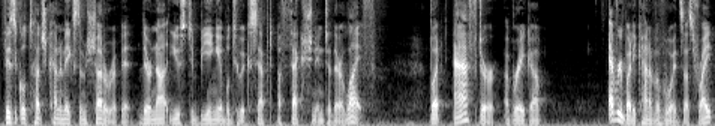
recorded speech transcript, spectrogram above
Physical touch kind of makes them shudder a bit. They're not used to being able to accept affection into their life. But after a breakup, everybody kind of avoids us, right?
